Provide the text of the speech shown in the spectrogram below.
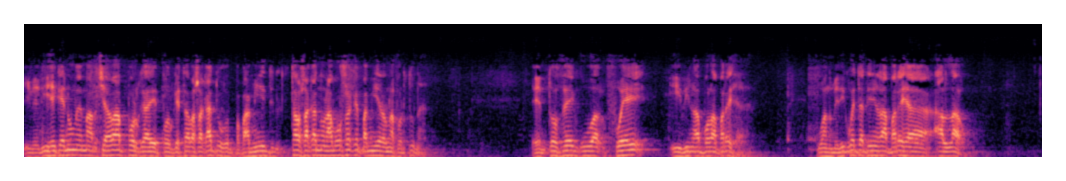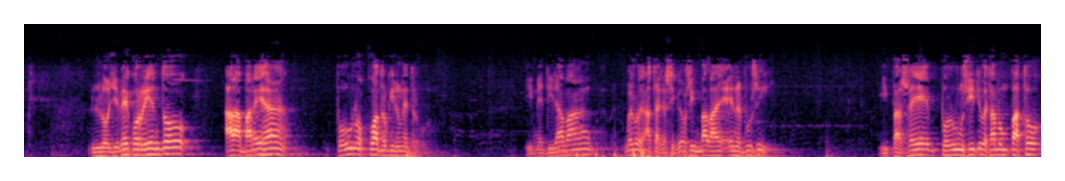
Y le dije que no me marchaba porque, porque estaba sacando, para mí estaba sacando una bolsa que para mí era una fortuna. Entonces fue y vino por la pareja. Cuando me di cuenta tenía la pareja al lado. Lo llevé corriendo a la pareja por unos cuatro kilómetros. Y me tiraban, bueno, hasta que se quedó sin balas en el fusil. Y pasé por un sitio que estaba un pastor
